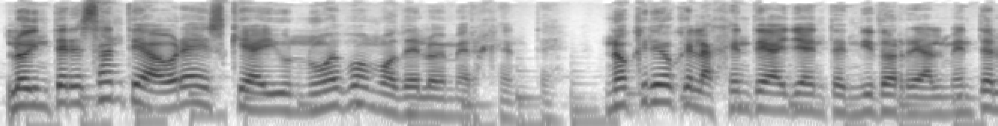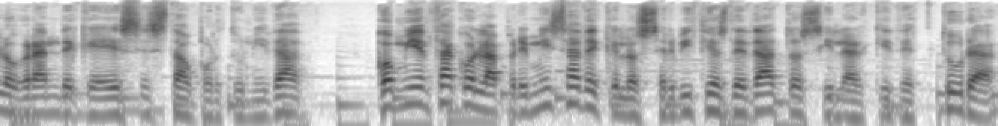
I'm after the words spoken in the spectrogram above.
Lo interesante ahora es que hay un nuevo modelo emergente. No creo que la gente haya entendido realmente lo grande que es esta oportunidad. Comienza con la premisa de que los servicios de datos y la arquitectura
